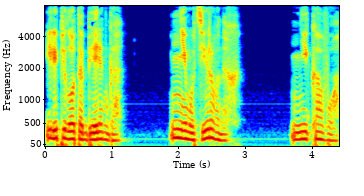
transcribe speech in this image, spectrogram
или пилота Беринга, ни мутированных, никого.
